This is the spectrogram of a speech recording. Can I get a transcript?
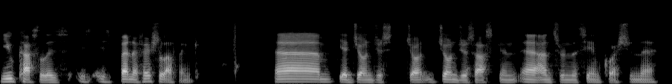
Newcastle is is, is beneficial. I think. Um, yeah, John just John John just asking uh, answering the same question there.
